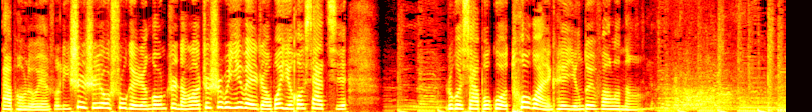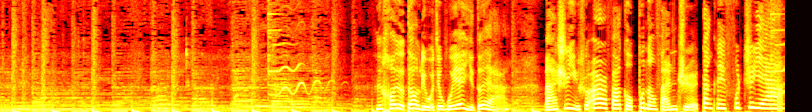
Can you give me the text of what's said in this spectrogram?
大鹏留言说李世石又输给人工智能了，这是不是意味着我以后下棋？如果下不过托管，也可以赢对方了呢。你 好有道理，我就无言以对啊。马诗雨说：“阿尔法狗不能繁殖，但可以复制呀。”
